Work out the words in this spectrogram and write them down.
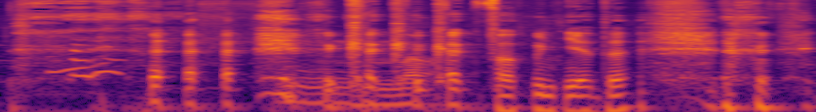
Как, как по мне, да?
